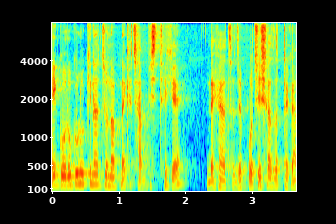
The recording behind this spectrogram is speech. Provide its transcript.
এই গরুগুলো কেনার জন্য আপনাকে ছাব্বিশ থেকে দেখা যাচ্ছে যে পঁচিশ হাজার টাকা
